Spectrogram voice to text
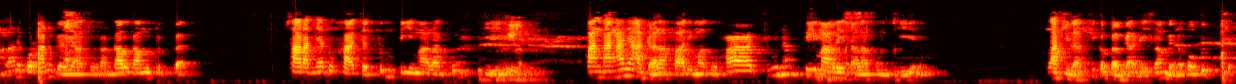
Malah nih Quran gaya aturan. Kalau kamu debat, syaratnya itu hajatum fi malakum ilm. Pantangannya adalah falimatu hajuna fi malaysa lakum ilm. Lagi-lagi kebanggaan Islam ben apa hujjah.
